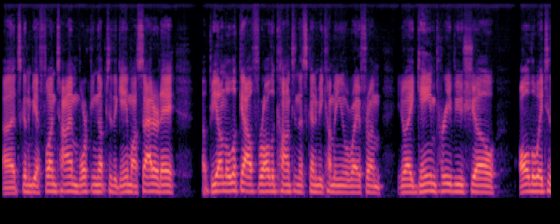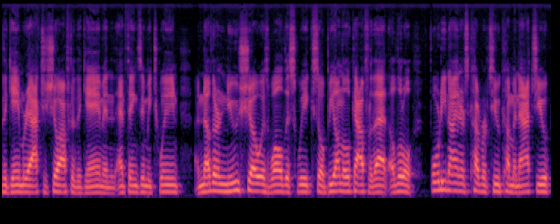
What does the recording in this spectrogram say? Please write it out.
Uh, it's going to be a fun time working up to the game on Saturday. Uh, be on the lookout for all the content that's going to be coming your way from you know a game preview show all the way to the game reaction show after the game and, and things in between. Another new show as well this week. So be on the lookout for that. A little 49ers cover two coming at you.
